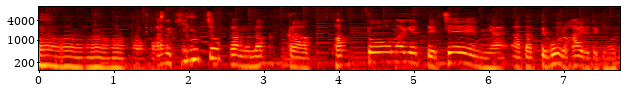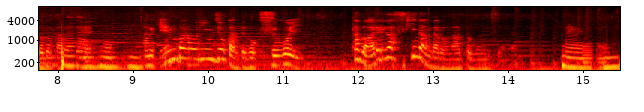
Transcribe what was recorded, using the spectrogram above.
あの緊張感の中パッと投げてチェーンに当たってゴール入る時の音とかって、あの現場の臨場感って僕すごい多分あれが好きなんだろうなと思うんですよね。うんうん。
